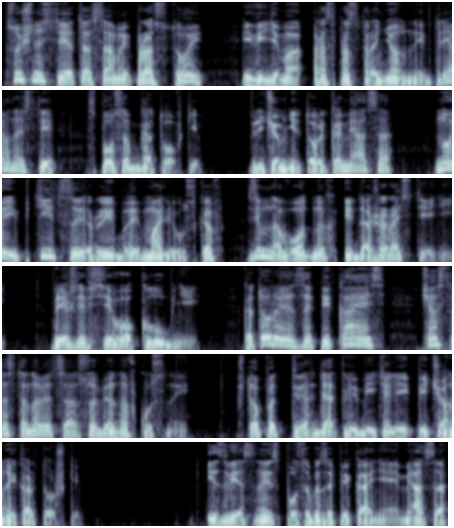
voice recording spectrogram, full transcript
В сущности, это самый простой и, видимо, распространенный в древности способ готовки. Причем не только мяса, но и птицы, рыбы, моллюсков, земноводных и даже растений. Прежде всего клубней, которые, запекаясь, часто становятся особенно вкусны, что подтвердят любители печеной картошки. Известные способы запекания мяса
